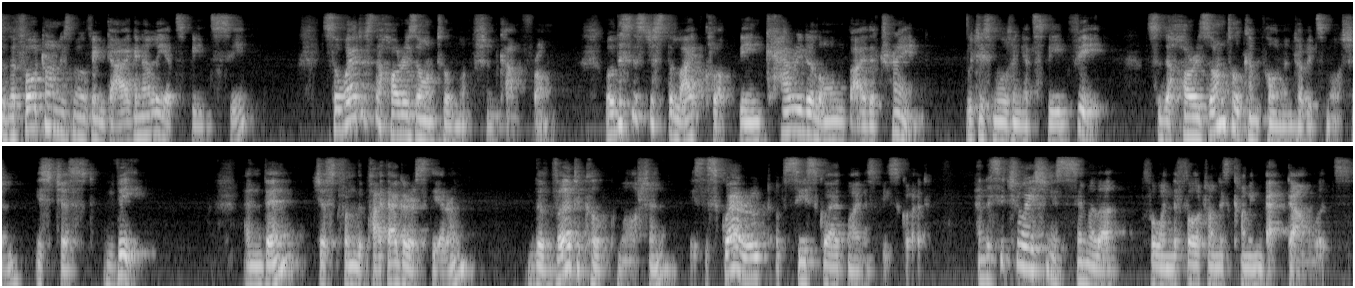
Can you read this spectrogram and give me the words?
So the photon is moving diagonally at speed c. So where does the horizontal motion come from? Well, this is just the light clock being carried along by the train, which is moving at speed v. So the horizontal component of its motion is just v. And then, just from the Pythagoras theorem, the vertical motion is the square root of c squared minus v squared. And the situation is similar for when the photon is coming back downwards.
